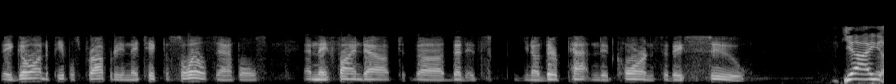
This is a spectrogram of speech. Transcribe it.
they go onto people's property and they take the soil samples and they find out uh, that it's you know their patented corn, so they sue Yeah, I I, There-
